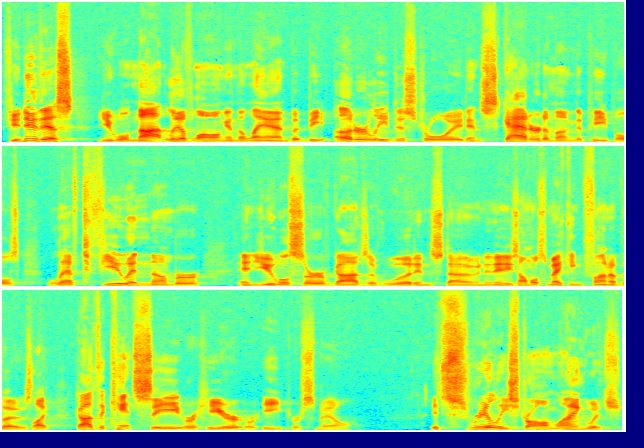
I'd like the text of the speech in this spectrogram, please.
If you do this, you will not live long in the land, but be utterly destroyed and scattered among the peoples, left few in number and you will serve gods of wood and stone. And then he's almost making fun of those, like gods that can't see or hear or eat or smell. It's really strong language.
